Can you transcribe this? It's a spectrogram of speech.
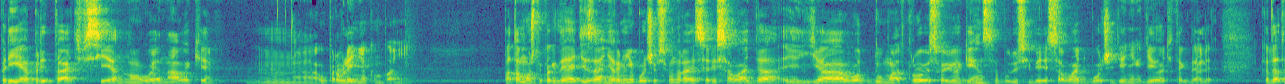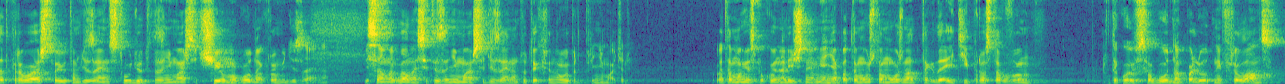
приобретать все новые навыки управления компанией. Потому что когда я дизайнер, мне больше всего нравится рисовать, да, и я вот думаю, открою свое агентство, буду себе рисовать, больше денег делать и так далее. Когда ты открываешь свою там дизайн-студию, ты занимаешься чем угодно, кроме дизайна. И самое главное, если ты занимаешься дизайном, то ты хреновый предприниматель. Это мое спокойно личное мнение, потому что можно тогда идти просто в такой свободно-полетный фриланс,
